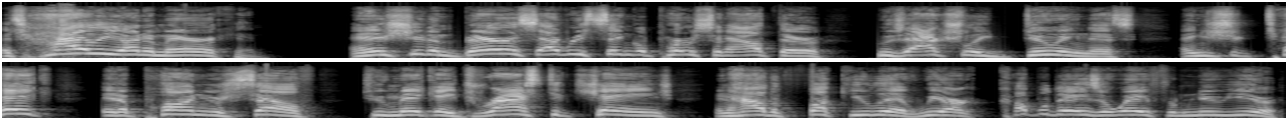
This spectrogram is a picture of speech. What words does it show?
It's highly un American. And it should embarrass every single person out there who's actually doing this. And you should take it upon yourself to make a drastic change in how the fuck you live. We are a couple days away from New Year.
